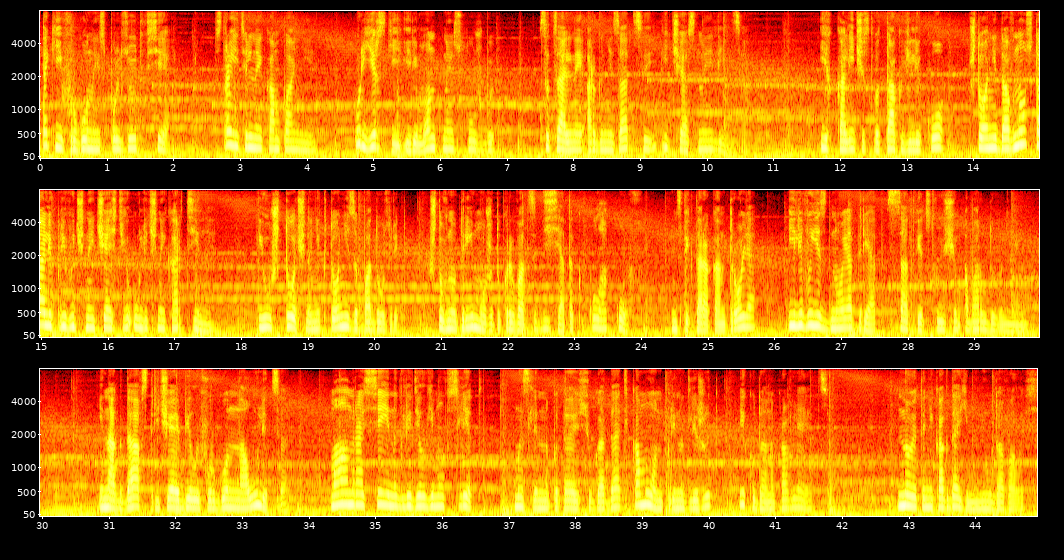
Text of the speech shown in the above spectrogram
Такие фургоны используют все – строительные компании, курьерские и ремонтные службы, социальные организации и частные лица. Их количество так велико, что они давно стали привычной частью уличной картины. И уж точно никто не заподозрит, что внутри может укрываться десяток кулаков, инспектора контроля или выездной отряд с соответствующим оборудованием. Иногда, встречая белый фургон на улице, Маан рассеянно глядел ему вслед, мысленно пытаясь угадать, кому он принадлежит и куда направляется. Но это никогда ему не удавалось.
